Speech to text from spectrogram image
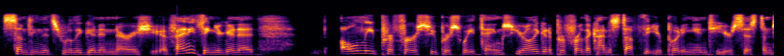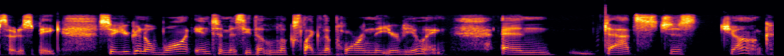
something that's really going to nourish you. If anything, you're going to only prefer super sweet things. You're only going to prefer the kind of stuff that you're putting into your system, so to speak. So you're going to want intimacy that looks like the porn that you're viewing. And that's just junk.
